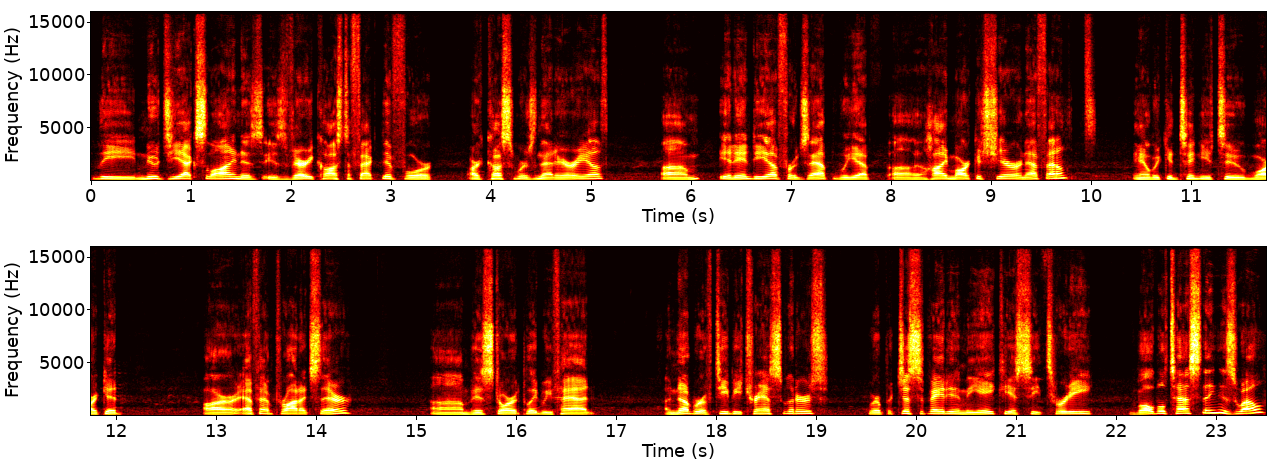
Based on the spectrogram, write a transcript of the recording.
the new GX line is, is very cost effective for our customers in that area. Um, in India, for example, we have a high market share in FM, and we continue to market our FM products there. Um, historically, we've had a number of TV transmitters. We're participating in the ATSC3 mobile testing as well.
